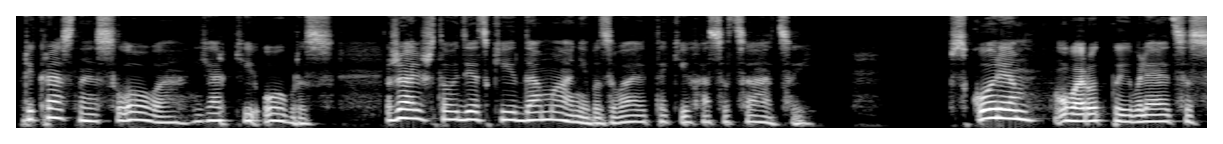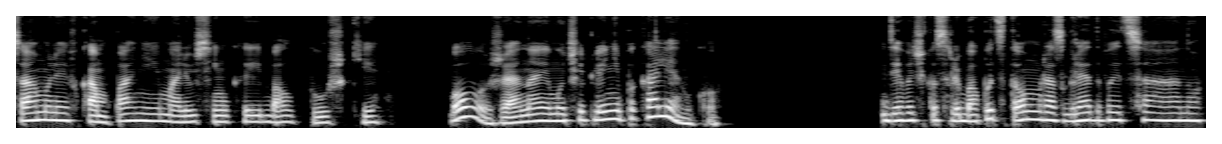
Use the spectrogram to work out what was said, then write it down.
Прекрасное слово, яркий образ. Жаль, что детские дома не вызывают таких ассоциаций. Вскоре у ворот появляется Самуэль в компании малюсенькой болтушки. Боже, она ему чуть ли не по коленку. Девочка с любопытством разглядывает Саану,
